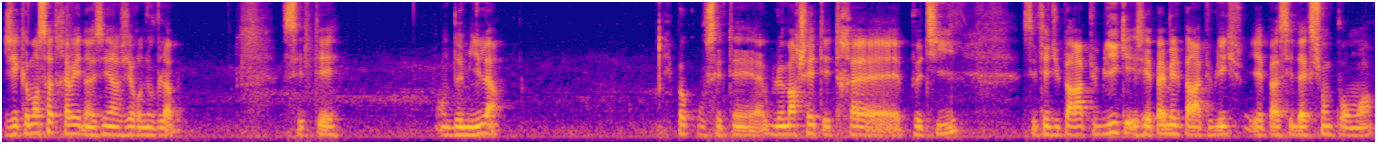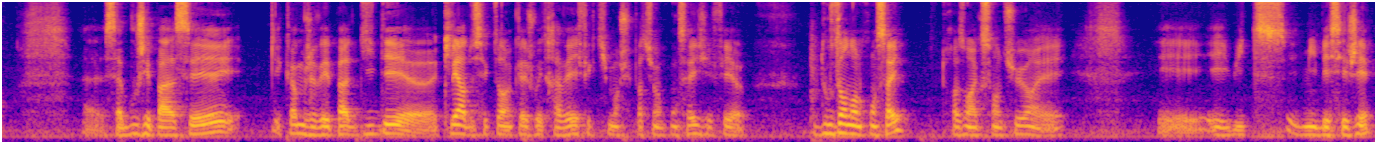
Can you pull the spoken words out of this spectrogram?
J'ai commencé à travailler dans les énergies renouvelables. C'était en 2000, à l'époque où où le marché était très petit. C'était du parapublic et j'ai pas aimé le parapublic. Il n'y avait pas assez d'action pour moi. Euh, ça bougeait pas assez. Et comme j'avais pas d'idée euh, claire du secteur dans lequel je voulais travailler, effectivement, je suis parti en conseil. J'ai fait euh, 12 ans dans le conseil, 3 ans Accenture et, et, et 8 et demi BCG.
